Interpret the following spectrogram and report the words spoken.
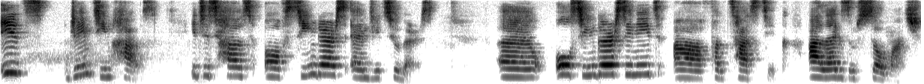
It's Dream Team House. It is house of singers and YouTubers. Uh, all singers in it are fantastic. I like them so much.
